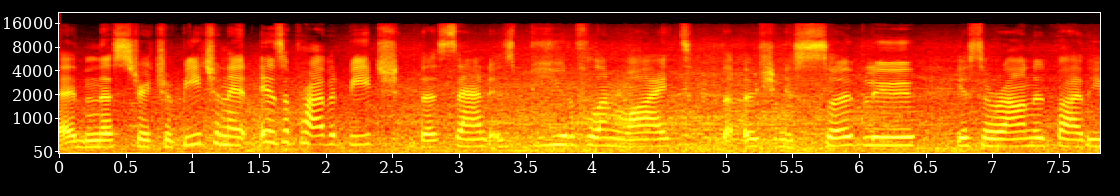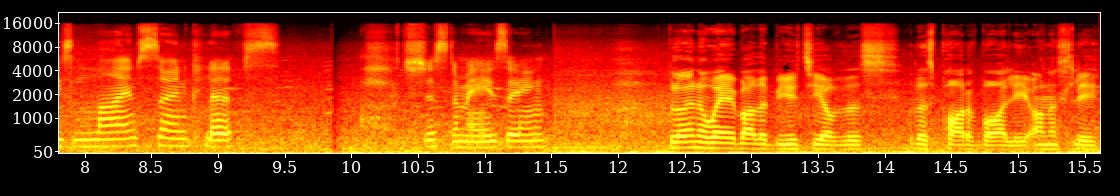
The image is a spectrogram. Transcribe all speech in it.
in this stretch of beach and it is a private beach. The sand is beautiful and white. The ocean is so blue. You're surrounded by these limestone cliffs. Oh, it's just amazing. Blown away by the beauty of this this part of Bali, honestly.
